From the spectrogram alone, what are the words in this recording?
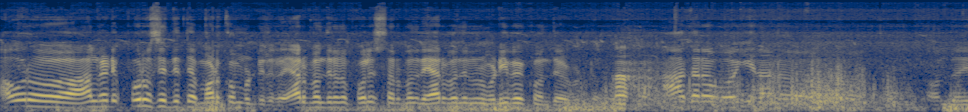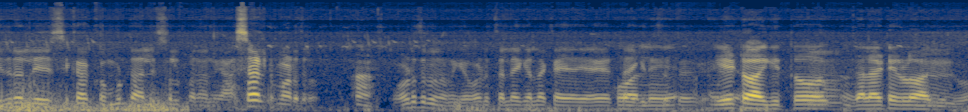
ಅವರು ಆಲ್ರೆಡಿ ಪೂರ್ವ ಸಿದ್ಧತೆ ಮಾಡ್ಕೊಂಡ್ಬಿಟ್ಟಿದ್ರು. ಯಾರು ಪೊಲೀಸ್ ಅವ್ರು ಬಂದ್ರೆ ಯಾರು ಬಂದ್ರು ಹೊಡಿಬೇಕು ಅಂತ ಹೇಳ್ಬಿಟ್ಟು. ಆ ಥರ ಹೋಗಿ ನಾನು ಒಂದು ಇದರಲ್ಲಿ ಸಿಕ್ಕಾಕೊಂಡ್ಬಿಟ್ಟು ಅಲ್ಲಿ ಸ್ವಲ್ಪ ನನಗೆ ಅಸಾಲ್ಟ್ ಮಾಡಿದ್ರು. ಹಾಂ. ಹೊಡೆದ್ರು ನನಗೆ ಹೊಡೆ ತಲೆಗೆಲ್ಲ ಕೈ ಏಟು ಆಗಿತ್ತು. ಗಲಾಟೆಗಳು ಆಗಿದ್ವು.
